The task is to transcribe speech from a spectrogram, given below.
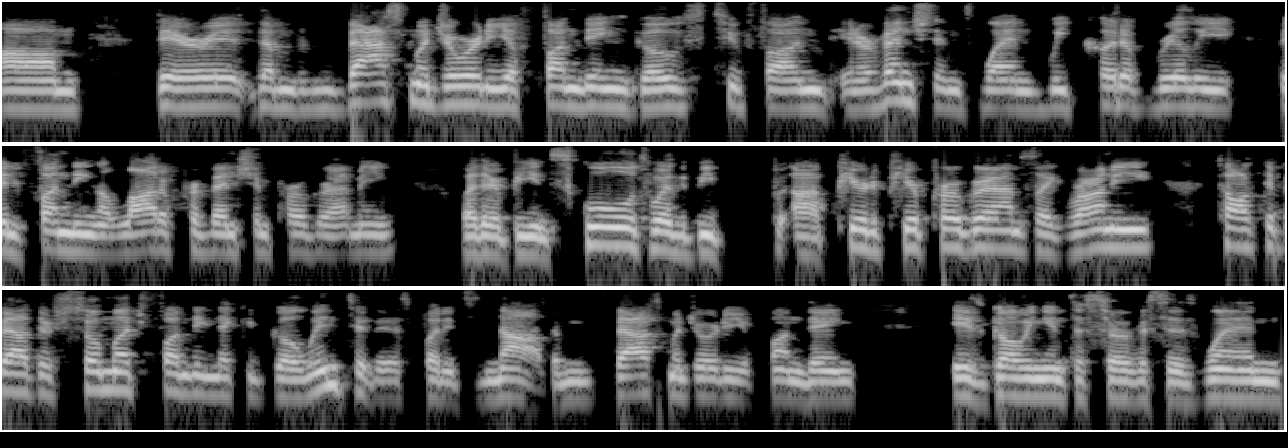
Um, there is the vast majority of funding goes to fund interventions when we could have really been funding a lot of prevention programming, whether it be in schools, whether it be uh, peer-to-peer programs like Ronnie talked about. There's so much funding that could go into this, but it's not. The vast majority of funding is going into services when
